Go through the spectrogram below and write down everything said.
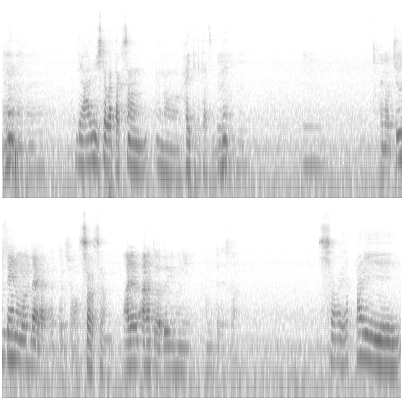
たよね、でああいう人がたくさんあの入ってきたんですようんうんあの中性の問題があったでしょ？そうそう。あれあなたはどういうふうに思ったですか？そうやっぱり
